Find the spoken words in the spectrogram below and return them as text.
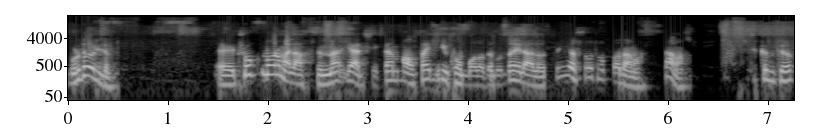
Burada öldüm. E, çok normal aslında. Gerçekten Malphite iyi komboladı burada helal olsun. Yasuo topladı ama. Tamam. Sıkıntı yok.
